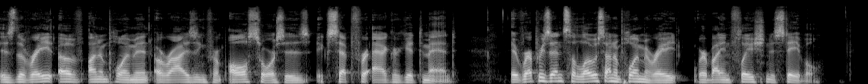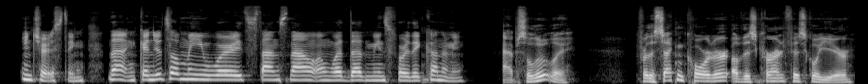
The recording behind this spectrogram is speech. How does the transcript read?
is the rate of unemployment arising from all sources except for aggregate demand. It represents the lowest unemployment rate whereby inflation is stable. Interesting. Dan, can you tell me where it stands now and what that means for the economy? Absolutely. For the second quarter of this current fiscal year,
